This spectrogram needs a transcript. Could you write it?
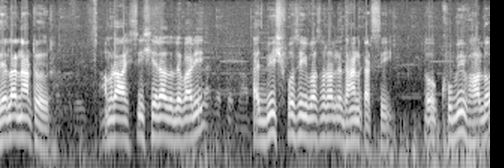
জেলা নাটোর। আমরা আসছি সেরাজলে বাড়ি। আজ বিশ পঁচিশ বছর হলে ধান কাটছি। তো খুবই ভালো।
